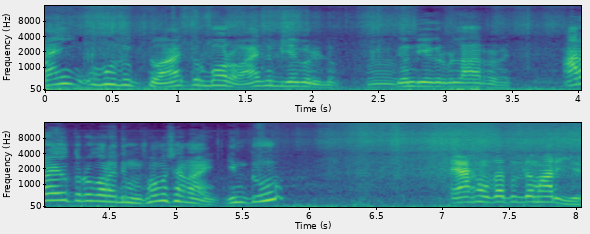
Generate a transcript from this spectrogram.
আই উপযুক্ত। আই তোর বড় আই তো বিয়ে করিল। তুই বিয়ে করবি লাহার রে আর আই তোর করাই দিমু, সমস্যা নাই। কিন্তু এক হোঁচা তুলতে মারিয়ে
